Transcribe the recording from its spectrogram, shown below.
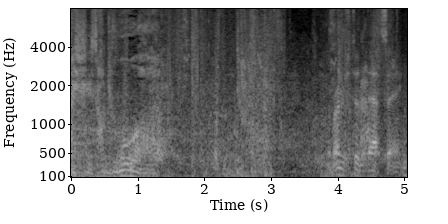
Ashes on the wall. Never understood that saying.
